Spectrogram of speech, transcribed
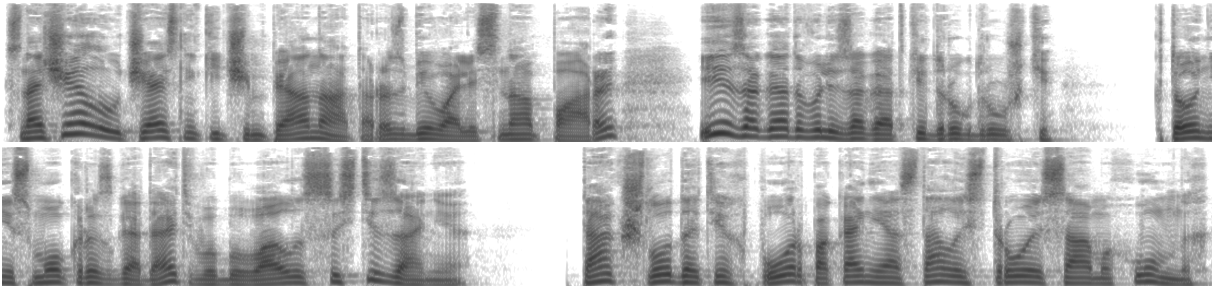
Сначала участники чемпионата разбивались на пары и загадывали загадки друг дружке. Кто не смог разгадать, выбывал из состязания – так шло до тех пор, пока не осталось трое самых умных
